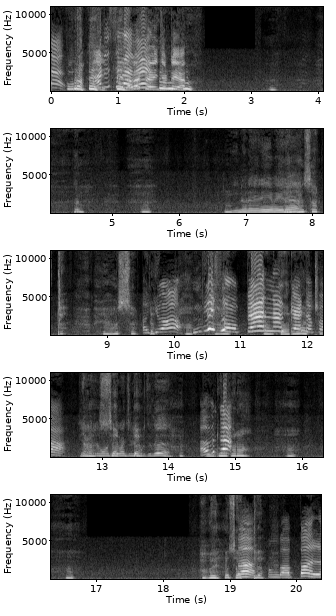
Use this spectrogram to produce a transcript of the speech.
நான். என்னடா இணைய வயிறா சட்டை? ஐயோ இங்கிலீஷ் பேன் கேட்டப்பா. யாரு உனக்கு எல்லாம் சொல்லி கொடுத்தது? கொடுக்குறான் என் பா, சட்டை உங்க அப்பா இல்ல.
